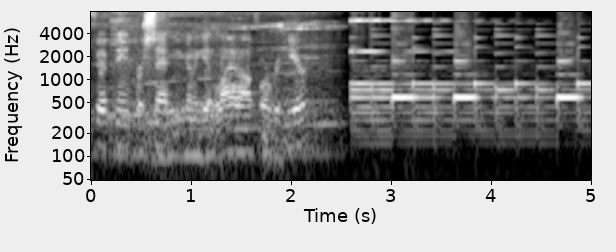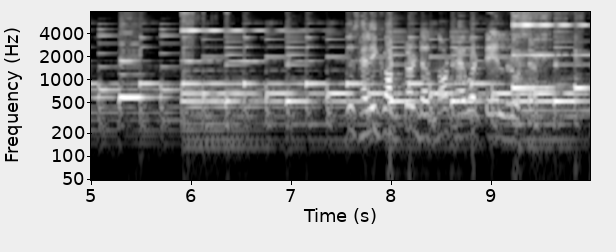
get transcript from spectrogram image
15 percent, you're going to get light off over here. This helicopter does not have a tail rotor.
